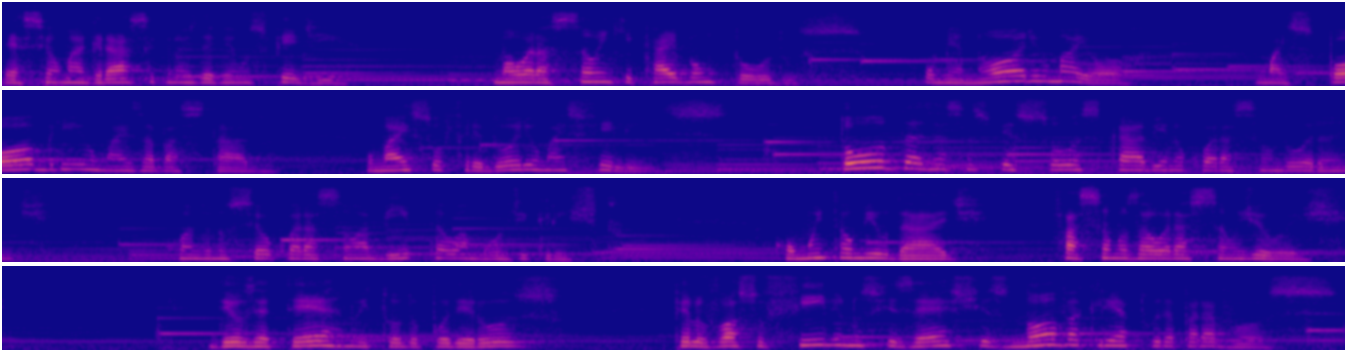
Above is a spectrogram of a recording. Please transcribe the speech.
Essa é uma graça que nós devemos pedir. Uma oração em que caibam todos, o menor e o maior, o mais pobre e o mais abastado, o mais sofredor e o mais feliz. Todas essas pessoas cabem no coração do orante, quando no seu coração habita o amor de Cristo. Com muita humildade, façamos a oração de hoje. Deus eterno e todo-poderoso, pelo vosso Filho nos fizestes nova criatura para vós.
